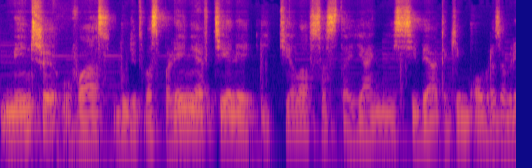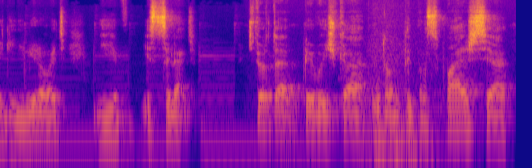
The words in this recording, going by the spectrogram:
меньше у вас будет воспаления в теле, и тело в состоянии себя таким образом регенерировать и исцелять. Четвертая привычка. Утром ты просыпаешься,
